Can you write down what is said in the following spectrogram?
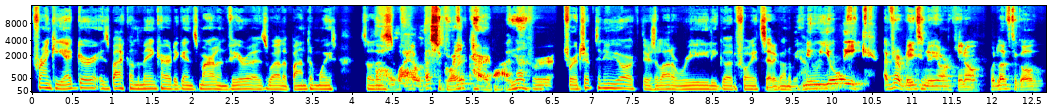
Frankie Edgar is back on the main card against Marlon Vera as well at bantamweight. So oh wow, that's a great card, isn't it? For for a trip to New York, there's a lot of really good fights that are going to be happening. New York. I've never been to New York. You know, would love to go.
